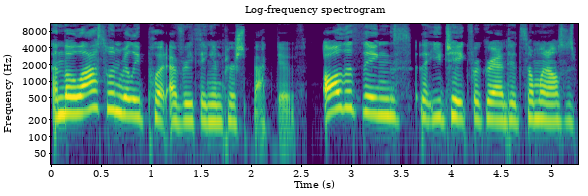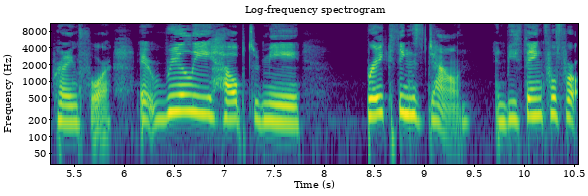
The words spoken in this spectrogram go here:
And the last one really put everything in perspective. All the things that you take for granted someone else is praying for. It really helped me break things down and be thankful for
